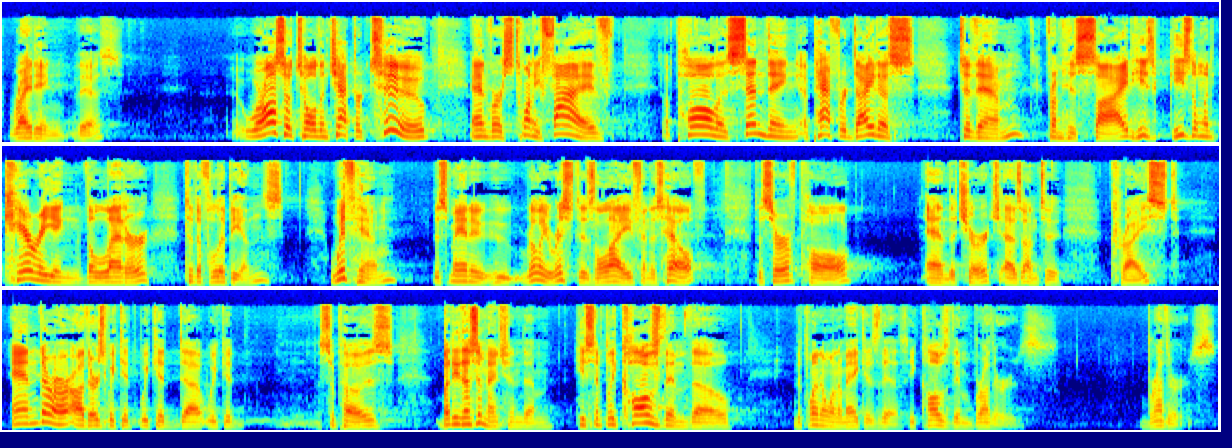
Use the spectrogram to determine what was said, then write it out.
writing this. We're also told in chapter 2 and verse 25, uh, Paul is sending Epaphroditus to them from his side. He's, he's the one carrying the letter to the Philippians. With him, this man who, who really risked his life and his health to serve Paul and the church as unto Christ. And there are others we could, we could, uh, we could suppose, but he doesn't mention them. He simply calls them, though. The point I want to make is this He calls them brothers. Brothers.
